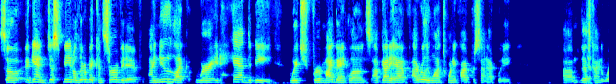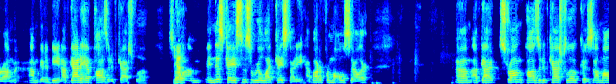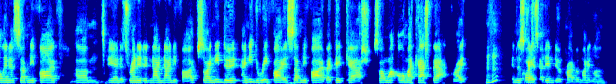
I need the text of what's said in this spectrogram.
So again, just being a little bit conservative, I knew mm-hmm. like where it had to be, which for my bank loans, I've got to have. I really want 25% equity. Um, that's yeah. kind of where I'm I'm going to be, and I've got to have positive cash flow. So yeah. um, in this case, this is a real life case study. I bought it from a wholesaler. Um, I've got strong positive cash flow because I'm all in at 75 um, and it's rented at 995. So I need to I need to refi at 75. I paid cash, so I want all my cash back, right? Mm-hmm. In this case, I didn't do a private money loan.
